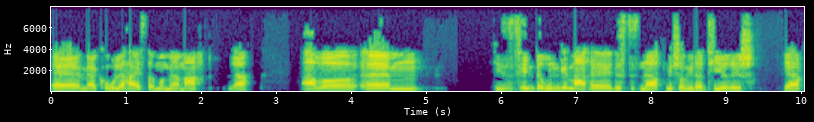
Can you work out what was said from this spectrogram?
Äh, mehr Kohle heißt auch immer mehr Macht, ja. Aber ähm, dieses Hinterumgemache, das, das nervt mich schon wieder tierisch, ja.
